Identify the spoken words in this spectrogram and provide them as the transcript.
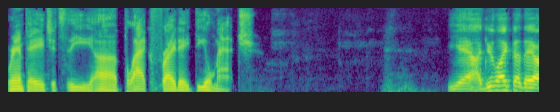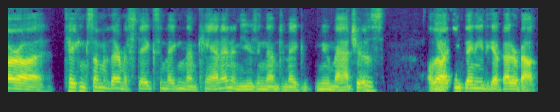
Rampage. It's the uh, Black Friday deal match. Yeah, I do like that they are uh, taking some of their mistakes and making them canon and using them to make new matches. Although Yeah. I think they need to get better about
